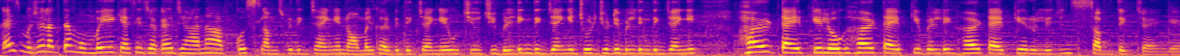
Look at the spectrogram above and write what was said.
गाइज़ मुझे लगता है मुंबई एक ऐसी जगह है जहाँ ना आपको स्लम्स भी दिख जाएँगे नॉर्मल घर भी दिख जाएँगे, ऊँची ऊँची बिल्डिंग दिख जाएँगे, छोटी छोटी बिल्डिंग दिख जाएँगी। हर टाइप के लोग, हर टाइप की बिल्डिंग हर टाइप के रिलीजन सब दिख जाएँगे।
